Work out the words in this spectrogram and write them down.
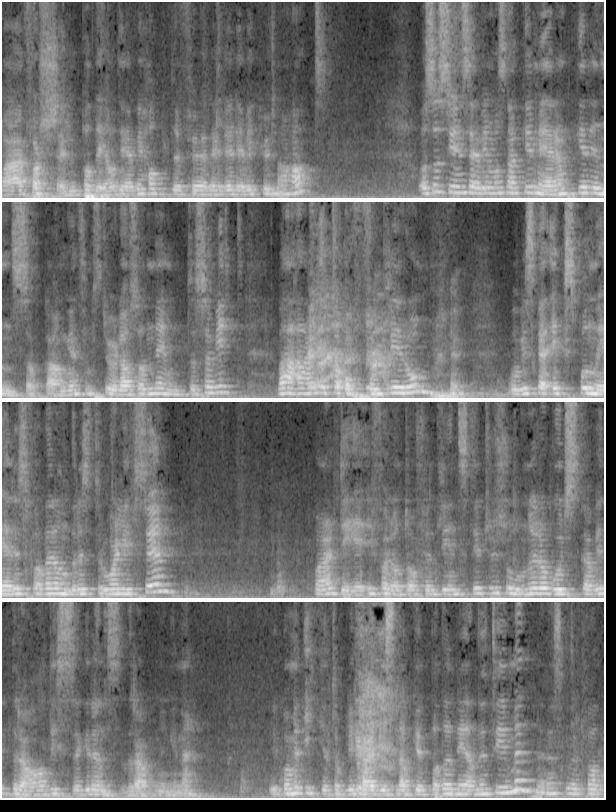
hva, er forskjellen på det og det vi hadde før, eller det vi kunne ha hatt? Og så syns jeg vi må snakke mer om grenseoppgangen, som Stula også nevnte så vidt. Hva er dette offentlige rom? hvor vi skal eksponeres for hverandres tro og livssyn. Hva er det i forhold til offentlige institusjoner, og hvor skal vi dra disse grensedragningene? Vi kommer ikke til å bli ferdig snakket på den ene timen, men jeg skal i hvert fall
